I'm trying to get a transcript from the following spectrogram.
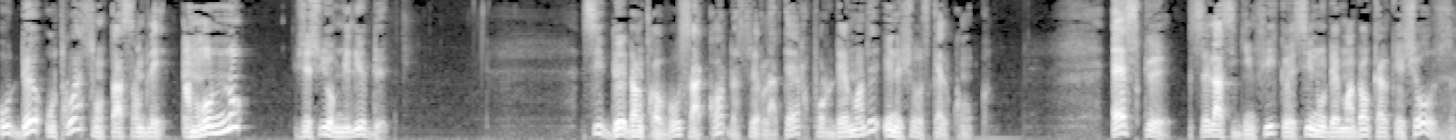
où deux ou trois sont assemblés en mon nom, je suis au milieu d'eux. Si deux d'entre vous s'accordent sur la terre pour demander une chose quelconque, est-ce que cela signifie que si nous demandons quelque chose,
